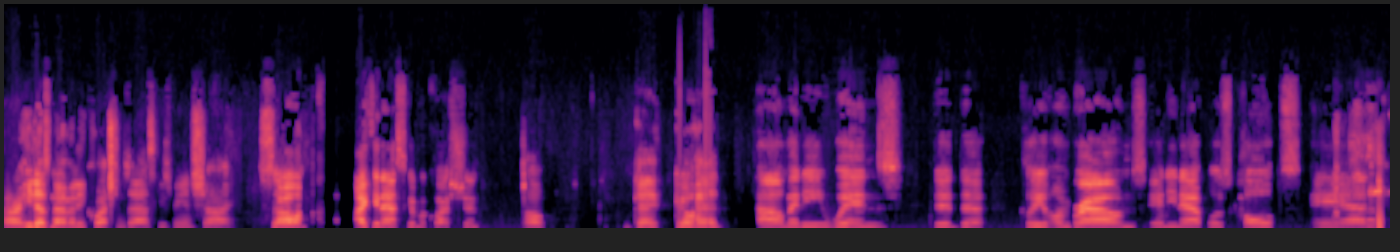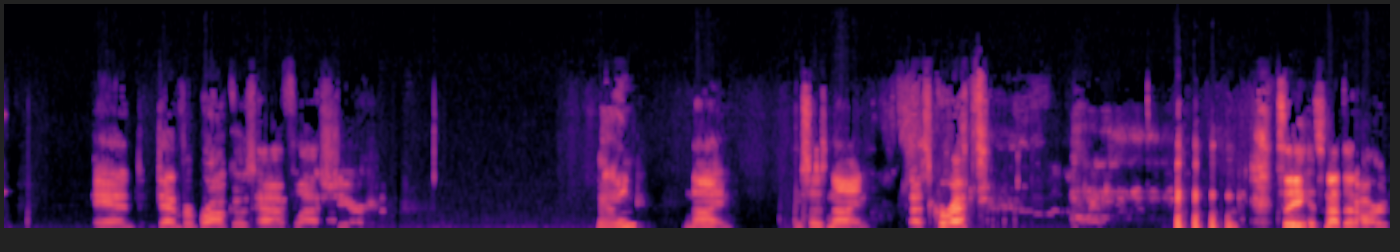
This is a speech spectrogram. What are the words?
All right. He doesn't have any questions to ask. He's being shy. So, Oh, I can ask him a question. oh, okay. Go ahead. How many wins did the Cleveland Browns, Indianapolis Colts, and and Denver Broncos have last year? Nine? Nine. He says nine. That's correct. See, it's not that hard.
